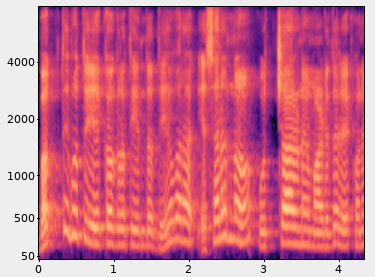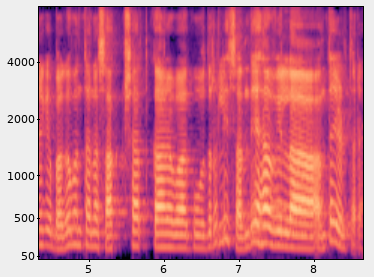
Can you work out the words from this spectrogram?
ಭಕ್ತಿ ಮತ್ತು ಏಕಾಗ್ರತೆಯಿಂದ ದೇವರ ಹೆಸರನ್ನು ಉಚ್ಚಾರಣೆ ಮಾಡಿದರೆ ಕೊನೆಗೆ ಭಗವಂತನ ಸಾಕ್ಷಾತ್ಕಾರವಾಗುವುದರಲ್ಲಿ ಸಂದೇಹವಿಲ್ಲ ಅಂತ ಹೇಳ್ತಾರೆ.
